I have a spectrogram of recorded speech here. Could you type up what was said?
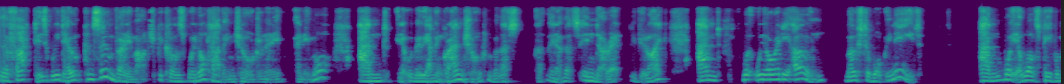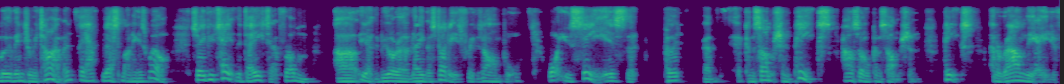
the fact is we don't consume very much because we're not having children any, anymore. And you know we may be having grandchildren but that's you know that's indirect if you like. And we already own most of what we need. And well, you know, once people move into retirement they have less money as well. So if you take the data from uh, you know the bureau of labor studies for example what you see is that per, uh, consumption peaks household consumption peaks at around the age of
